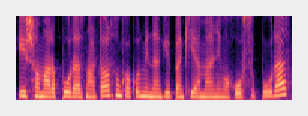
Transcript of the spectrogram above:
és ha már a póráznál tartunk, akkor mindenképpen kiemelném a hosszú pórázt,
